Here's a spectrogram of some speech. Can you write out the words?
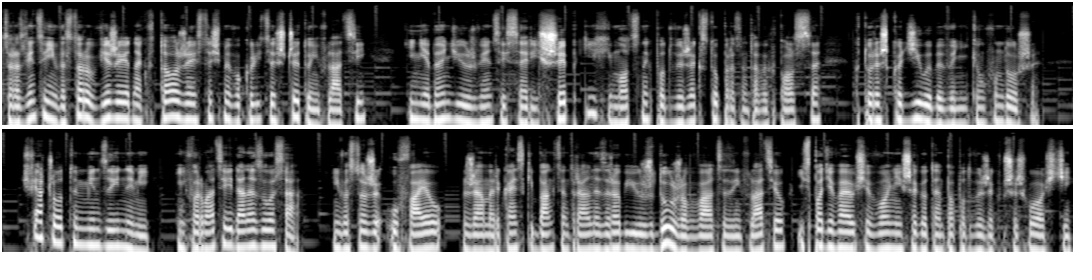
Coraz więcej inwestorów wierzy jednak w to, że jesteśmy w okolicy szczytu inflacji i nie będzie już więcej serii szybkich i mocnych podwyżek stóp procentowych w Polsce, które szkodziłyby wynikom funduszy. Świadczą o tym m.in. informacje i dane z USA. Inwestorzy ufają, że amerykański bank centralny zrobi już dużo w walce z inflacją i spodziewają się wolniejszego tempa podwyżek w przyszłości.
